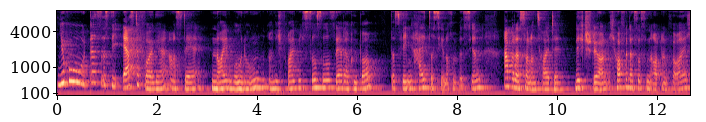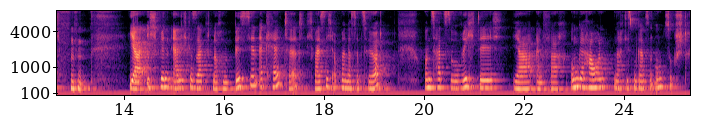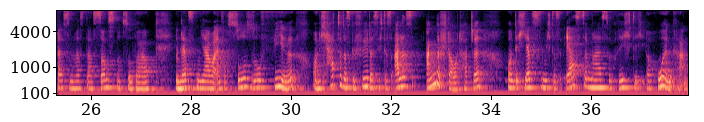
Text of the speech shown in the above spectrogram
Juhu, das ist die erste Folge aus der neuen Wohnung und ich freue mich so, so sehr darüber. Deswegen halt das hier noch ein bisschen, aber das soll uns heute nicht stören. Ich hoffe, das ist in Ordnung für euch. ja, ich bin ehrlich gesagt noch ein bisschen erkältet. Ich weiß nicht, ob man das jetzt hört. Uns hat so richtig ja einfach umgehauen nach diesem ganzen Umzugsstress und was da sonst noch so war. Im letzten Jahr war einfach so, so viel und ich hatte das Gefühl, dass sich das alles angestaut hatte und ich jetzt mich das erste Mal so richtig erholen kann.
